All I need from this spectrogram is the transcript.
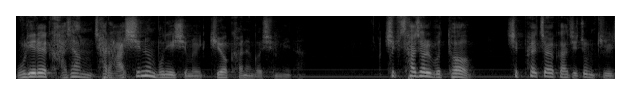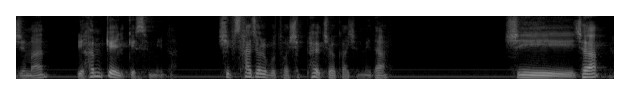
우리를 가장 잘 아시는 분이심을 기억하는 것입니다. 14절부터 18절까지 좀 길지만 우리 함께 읽겠습니다. 14절부터 18절까지입니다. 시작.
